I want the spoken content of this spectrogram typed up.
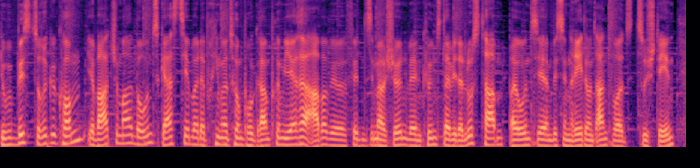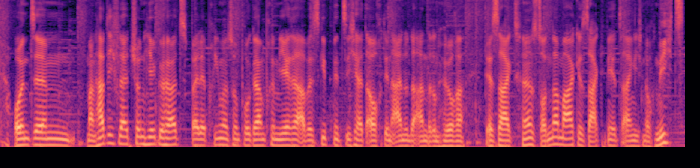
Du bist zurückgekommen. Ihr wart schon mal bei uns Gast hier bei der Primaton Programmpremiere, aber wir finden es immer schön, wenn Künstler wieder Lust haben, bei uns hier ein bisschen Rede und Antwort zu stehen. Und ähm, man hat dich vielleicht schon hier gehört bei der Primaton Programmpremiere, aber es gibt mit Sicherheit auch den einen oder anderen Hörer, der sagt, Sondermarke sagt mir jetzt eigentlich noch nichts.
